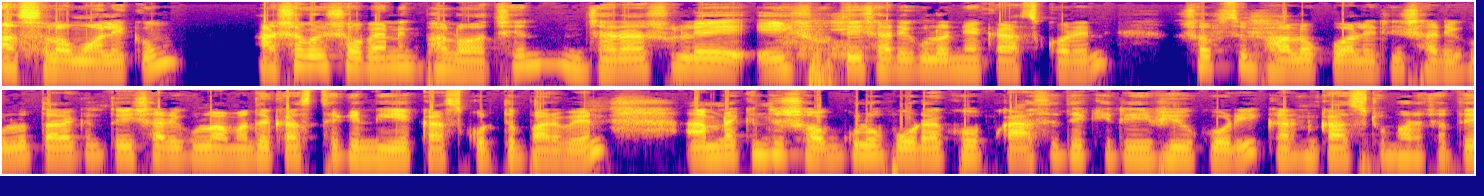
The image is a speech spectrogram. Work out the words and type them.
আসসালামু আলাইকুম। আশা করি সবাই অনেক ভালো আছেন। যারা আসলে এই সুতি শাড়িগুলো নিয়ে কাজ করেন সবচেয়ে ভালো কোয়ালিটির শাড়িগুলো, তারা কিন্তু এই শাড়িগুলো আমাদের কাছ থেকে নিয়ে কাজ করতে পারবেন। আমরা কিন্তু সবগুলো প্রোডাক্ট খুব কাছে থেকে রিভিউ করি, কারণ কাস্টমার যাতে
